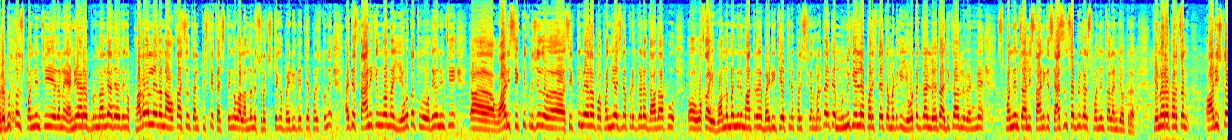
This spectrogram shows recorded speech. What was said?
ప్రభుత్వం స్పందించి ఏదైనా ఎన్డీఆర్ఎఫ్ బృందాలని అదేవిధంగా పడవలు ఏదైనా అవకాశం కల్పిస్తే ఖచ్చితంగా వాళ్ళందరినీ సురక్షితంగా బయటికి తెచ్చే పరిస్థితి ఉంది. అయితే స్థానికంగా ఉన్న యువత ఉదయం నుంచి వారి శక్తి కృషి శక్తి మేర పనిచేసినప్పటికి కూడా దాదాపు ఒక వంద మందిని మాత్రమే బయటికి చేర్చిన పరిస్థితి కనబడుతుంది. అయితే ముందుకెళ్ళే పరిస్థితి అయితే మటుకి యువతకు కానీ లేదు అధికారులు వెంటనే స్పందించాలి స్థానిక శాసనసభ్యులు కూడా స్పందించాలని చెబుతున్నారు. కెమెరా పర్సన్ హరీష్తో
